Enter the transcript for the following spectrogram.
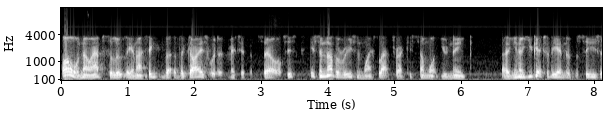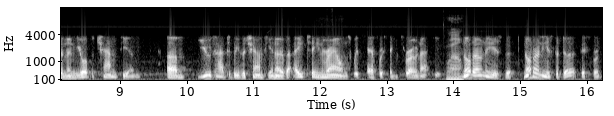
Oh no, absolutely, and I think the, the guys would admit it themselves. It's, it's another reason why flat track is somewhat unique. Uh, you know, you get to the end of the season and you're the champion. Um, you've had to be the champion over 18 rounds with everything thrown at you. Wow. Not only is the not only is the dirt different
